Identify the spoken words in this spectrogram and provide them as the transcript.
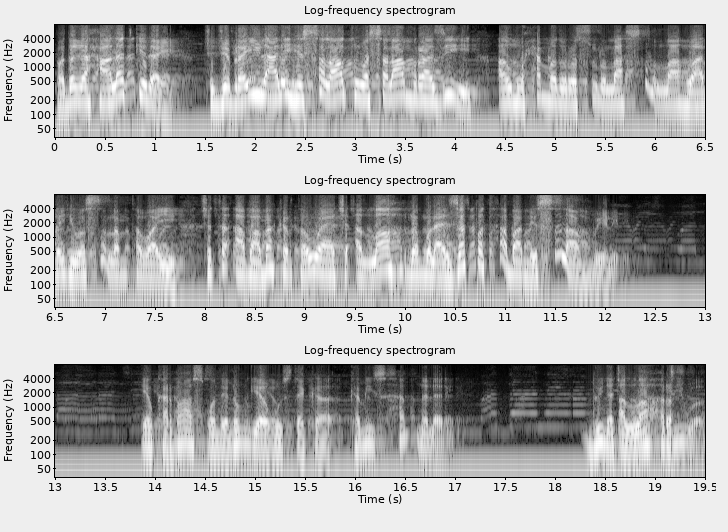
په دغه حالت کې دی چې جبرائیل علیه السلام وسلام راځي او محمد رسول الله صلی الله علیه وسلم ته وایي چې ته ابابکر ته ووایه چې الله رب العزت په تا باندې سلام ویلي یو کرباس غوندې لونګې اغوستی که کمیس هم نه لري دوی نه الله راضي و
